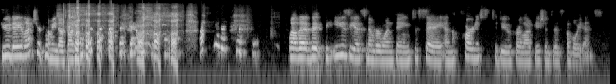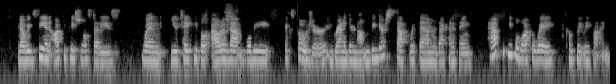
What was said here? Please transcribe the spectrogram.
two day lecture coming up on well, the, the, the easiest number one thing to say and the hardest to do for a lot of patients is avoidance. You know, we see in occupational studies when you take people out of that moldy exposure, and granted they're not moving their stuff with them or that kind of thing, half the people walk away completely fine.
